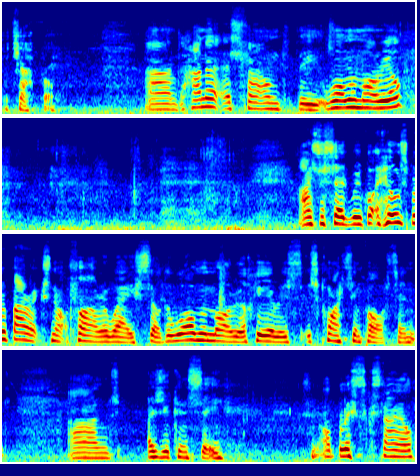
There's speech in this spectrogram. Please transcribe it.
the chapel. And Hannah has found the war memorial. As I said we've got Hillsborough Barracks not far away so the war memorial here is, is quite important and as you can see it's an obelisk style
